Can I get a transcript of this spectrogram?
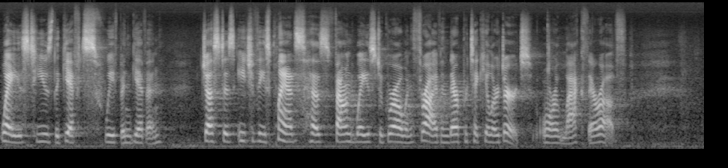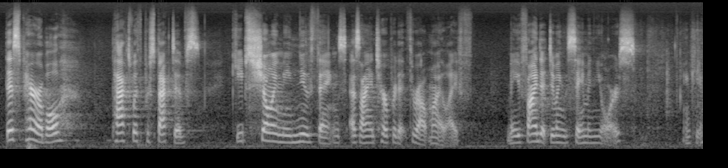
ways to use the gifts we've been given, just as each of these plants has found ways to grow and thrive in their particular dirt, or lack thereof. This parable, packed with perspectives, keeps showing me new things as I interpret it throughout my life. May you find it doing the same in yours. Thank you.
